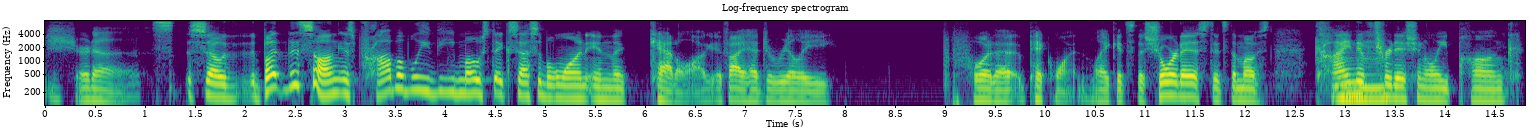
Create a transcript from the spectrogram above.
Sure does. so, but this song is probably the most accessible one in the catalog. If I had to really put a pick one, like it's the shortest, it's the most kind of traditionally punk,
